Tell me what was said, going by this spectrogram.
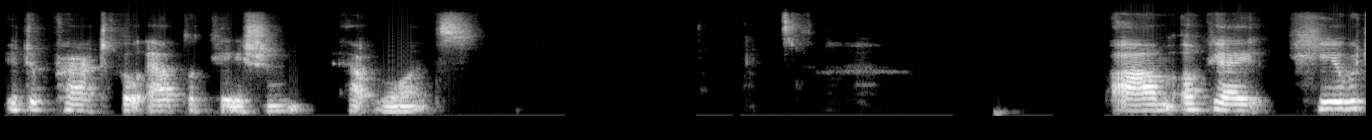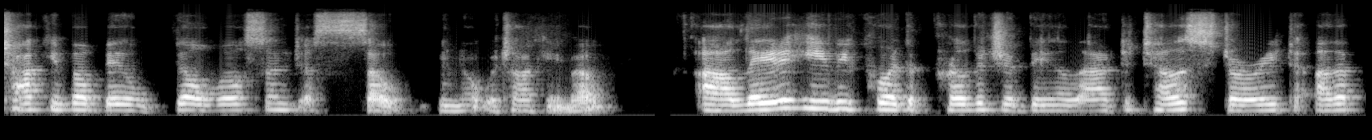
into practical application at once. Um, okay, here we're talking about Bill, Bill Wilson, just so you know what we're talking about. Uh, later, he reported the privilege of being allowed to tell his story to other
